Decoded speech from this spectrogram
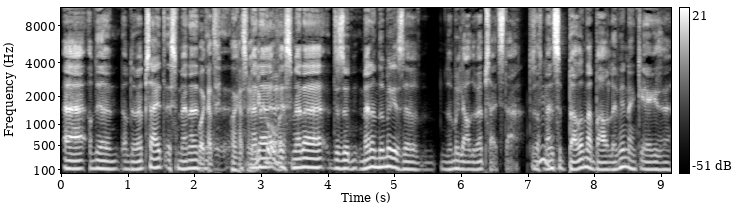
Eh, op, de, op de website is mijn, Wat gaat- wat gaat is mijn, dus de, mijn nummer is de nummer dat op de website staat. Dus als Hmm. mensen bellen naar Bouw Living, dan krijgen ze,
